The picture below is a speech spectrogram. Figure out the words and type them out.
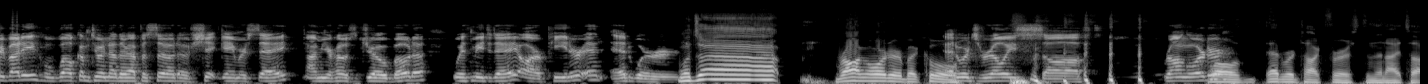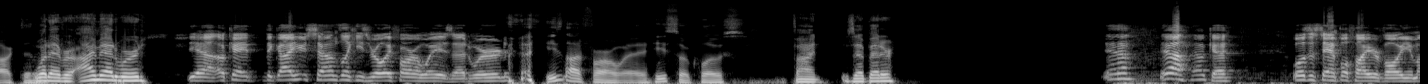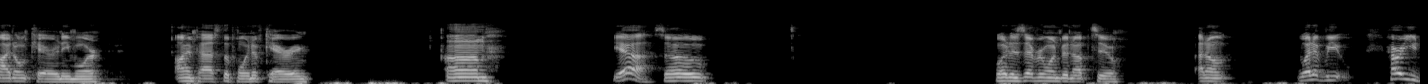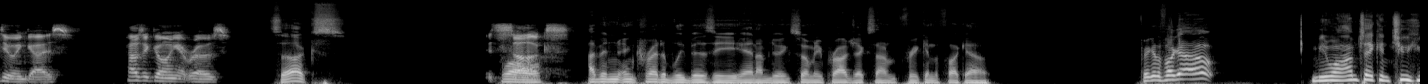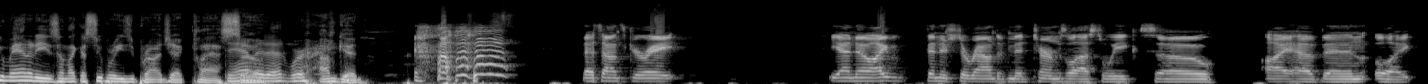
Hello, everybody. Welcome to another episode of Shit Gamers Say. I'm your host, Joe Boda. With me today are Peter and Edward. What's up? Wrong order, but cool. Edward's really soft. Wrong order? Well, Edward talked first, and then I talked. And Whatever. I'm Edward. yeah, okay. The guy who sounds like he's really far away is Edward. He's not far away. He's so close. Fine. Is that better? yeah, yeah, okay. We'll just amplify your volume. I don't care anymore. I'm past the point of caring. Um, yeah, so. What has everyone been up to? I don't. What have you? How are you doing, guys? How's it going at Rose? Sucks. It Well, sucks. I've been incredibly busy, and I'm doing so many projects. I'm freaking the fuck out. Freaking the fuck out! Meanwhile, I'm taking two humanities in like a super easy project class. Damn so it, Edward. I'm good. that sounds great. Yeah, no, I finished a round of midterms last week, so I have been like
